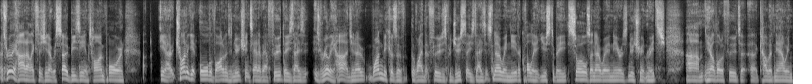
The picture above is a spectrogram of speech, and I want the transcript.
It's really hard, Alex, as you know, we're so busy and time poor, and uh, you know, trying to get all the vitamins and nutrients out of our food these days is really hard. You know, one because of the way that food is produced these days, it's nowhere near the quality it used to be. Soils are nowhere near as nutrient rich. Um, you know, a lot of foods are, are covered now in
